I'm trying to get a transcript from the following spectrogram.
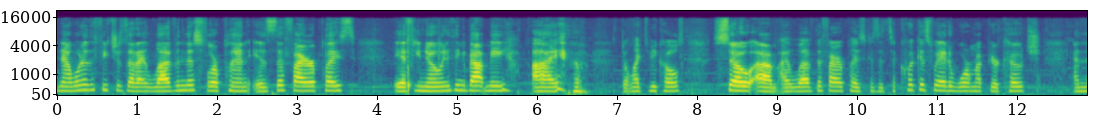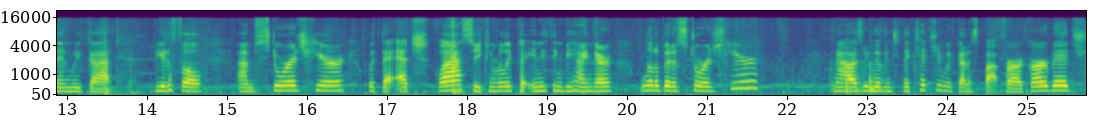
Now, one of the features that I love in this floor plan is the fireplace. If you know anything about me, I don't like to be cold. So um, I love the fireplace because it's the quickest way to warm up your coach. And then we've got beautiful um, storage here with the etched glass so you can really put anything behind there. A little bit of storage here now as we move into the kitchen, we've got a spot for our garbage.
